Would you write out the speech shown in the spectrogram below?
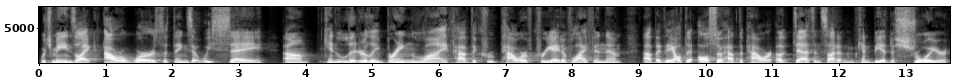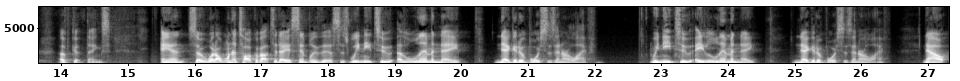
which means like our words, the things that we say, um, can literally bring life, have the cr- power of creative life in them, uh, but they also have the power of death inside of them, can be a destroyer of good things. And so what I want to talk about today is simply this, is we need to eliminate negative voices in our life. We need to eliminate negative voices in our life. Now,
